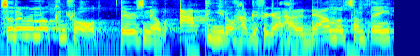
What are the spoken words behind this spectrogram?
So they're remote controlled. There's no app you don't have to figure out how to download something.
